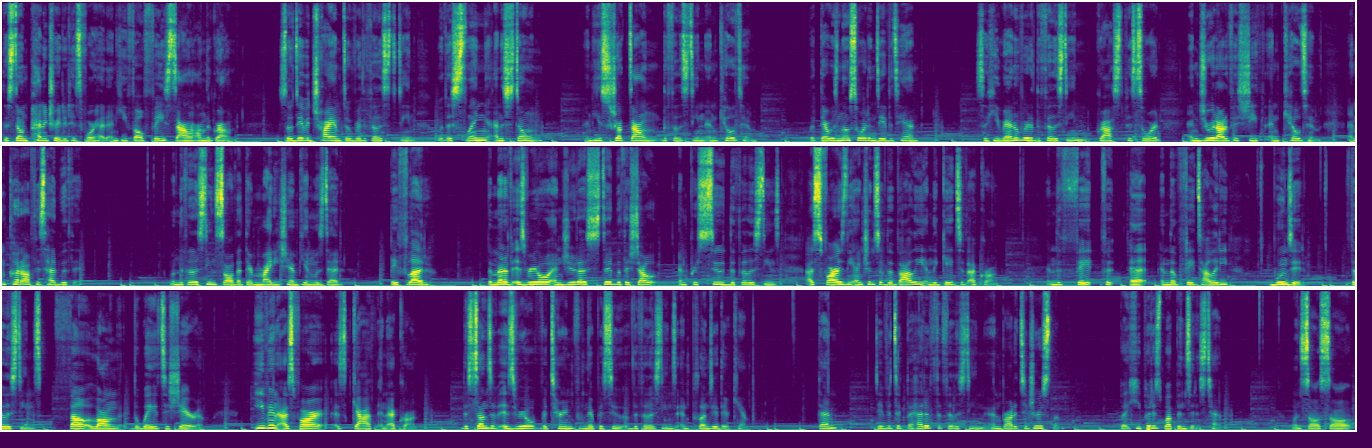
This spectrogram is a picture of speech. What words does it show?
The stone penetrated his forehead, and he fell face down on the ground. So David triumphed over the Philistine with a sling and a stone, and he struck down the Philistine and killed him. But there was no sword in David's hand. So he ran over to the Philistine, grasped his sword, and drew it out of his sheath, and killed him, and cut off his head with it. When the Philistines saw that their mighty champion was dead, they fled. The men of Israel and Judah stood with a shout and pursued the Philistines as far as the entrance of the valley and the gates of Ekron. And the, fa- uh, and the fatality wounded Philistines fell along the way to Shaaraim, even as far as Gath and Ekron. The sons of Israel returned from their pursuit of the Philistines and plundered their camp. Then David took the head of the Philistine and brought it to Jerusalem but he put his weapons in his tent. When Saul saw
